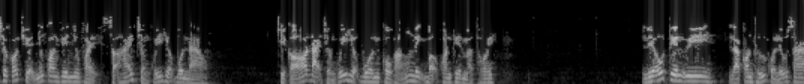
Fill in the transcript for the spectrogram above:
chưa có chuyện những quan viên như vậy sợ hãi trưởng quỹ hiệu buôn nào. Chỉ có đại trưởng quỹ hiệu buôn cố gắng định bợ quan viên mà thôi. Liễu Tuyên Uy là con thứ của Liễu Gia,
